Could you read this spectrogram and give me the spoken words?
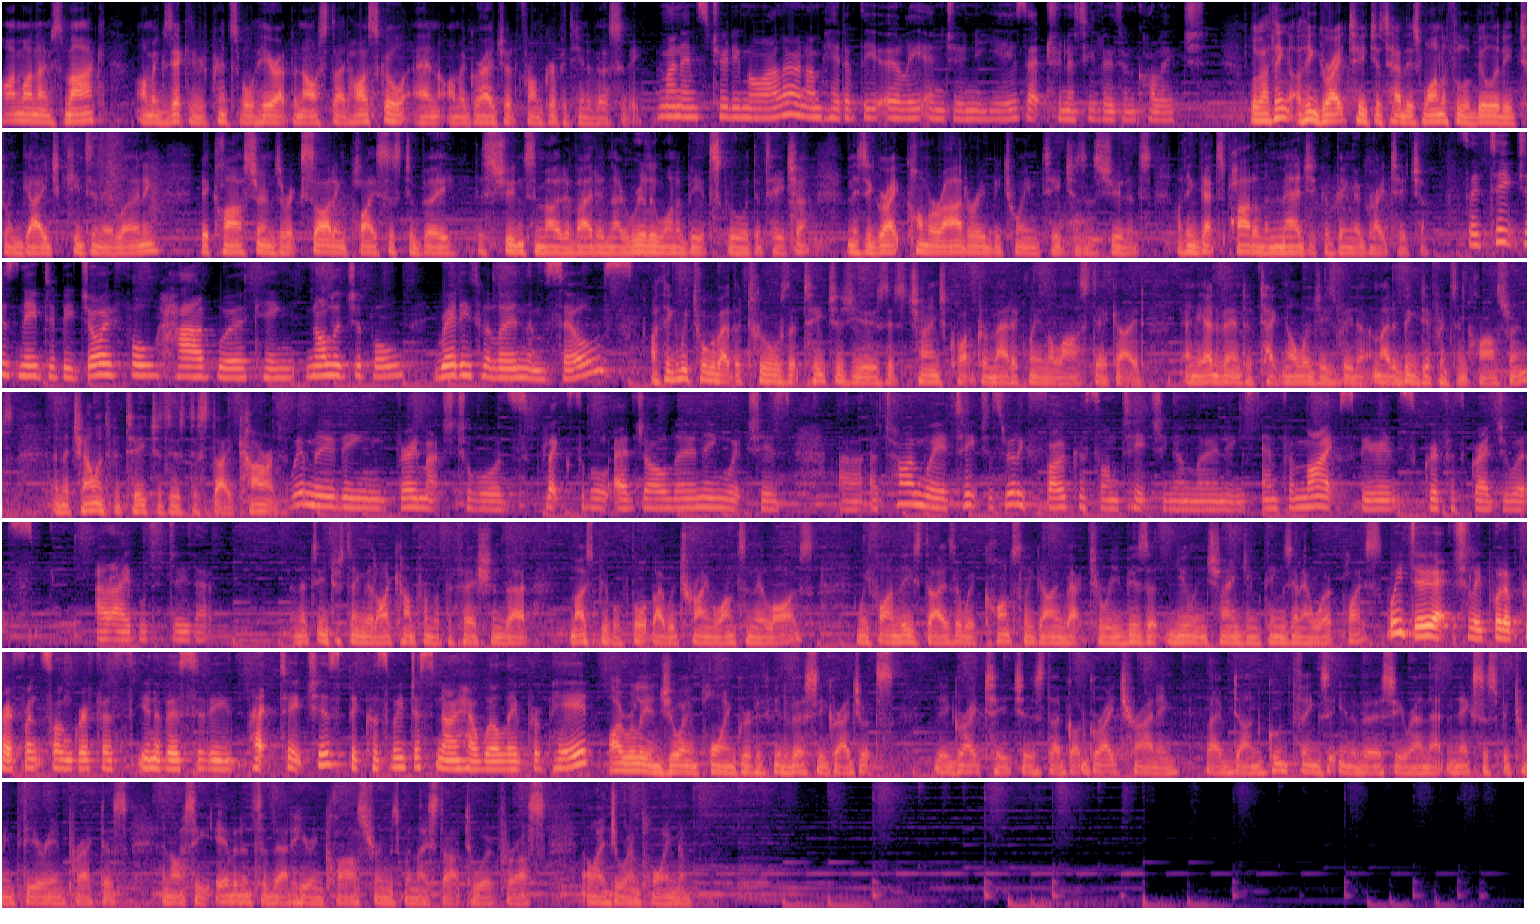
Hi, my name's Mark. I'm Executive Principal here at Benowa State High School and I'm a graduate from Griffith University. My name's Trudy Moala and I'm Head of the Early and Junior Years at Trinity Lutheran College. Look, I think, I think great teachers have this wonderful ability to engage kids in their learning. Their classrooms are exciting places to be. The students are motivated and they really want to be at school with the teacher. And there's a great camaraderie between teachers and students. I think that's part of the magic of being a great teacher. So teachers need to be joyful, hardworking, knowledgeable, ready to learn themselves. I think we talk about the tools that teachers use, it's changed quite dramatically in the last decade and the advent of technology has been, made a big difference in classrooms and the challenge for teachers is to stay current. We're moving very much towards flexible, agile learning which is uh, a time where teachers really focus on teaching and learning and from my experience Griffith graduates are able to do that. And it's interesting that I come from a profession that most people thought they would train once in their lives. We find these days that we're constantly going back to revisit new and changing things in our workplace. We do actually put a preference on Griffith University prac teachers because we just know how well they're prepared. I really enjoy employing Griffith University graduates. They're great teachers, they've got great training, they've done good things at university around that nexus between theory and practice and I see evidence of that here in classrooms when they start to work for us. I enjoy employing them.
